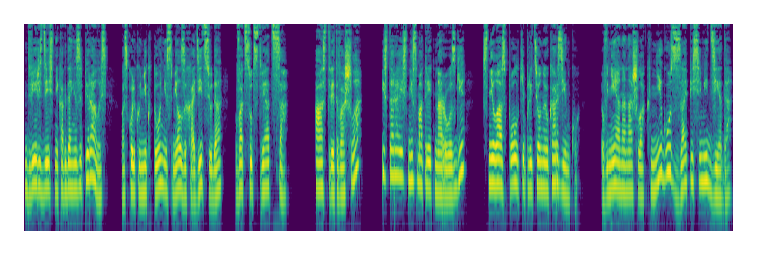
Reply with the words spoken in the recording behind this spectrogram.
Дверь здесь никогда не запиралась, поскольку никто не смел заходить сюда в отсутствие отца. Астрид вошла и, стараясь не смотреть на розги, сняла с полки плетеную корзинку. В ней она нашла книгу с записями деда.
